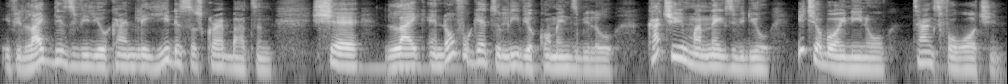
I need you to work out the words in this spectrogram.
If you like this video, kindly hit the subscribe button, share, like, and don't forget to leave your comments below. Catch you in my next video. It's your boy Nino. Thanks for watching.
